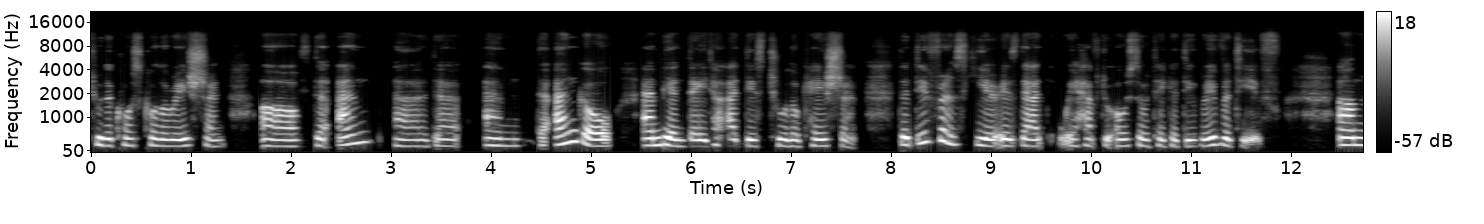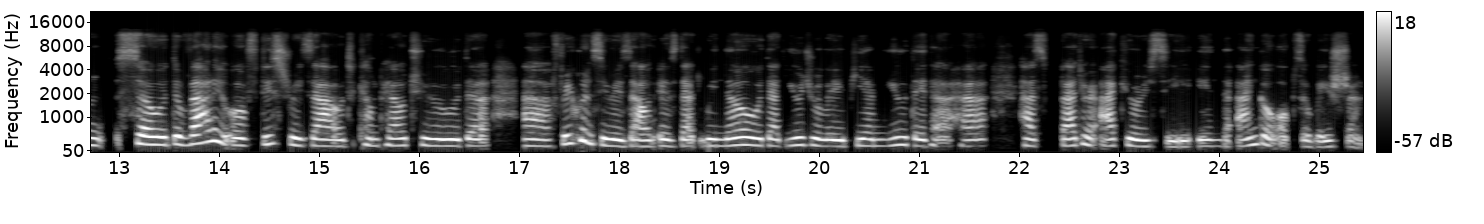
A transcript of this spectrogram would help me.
to the cross correlation of the, an, uh, the, um, the angle ambient data at these two locations. The difference here is that we have to also take a derivative um, so the value of this result compared to the uh, frequency result is that we know that usually PMU data ha has better accuracy in the angle observation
